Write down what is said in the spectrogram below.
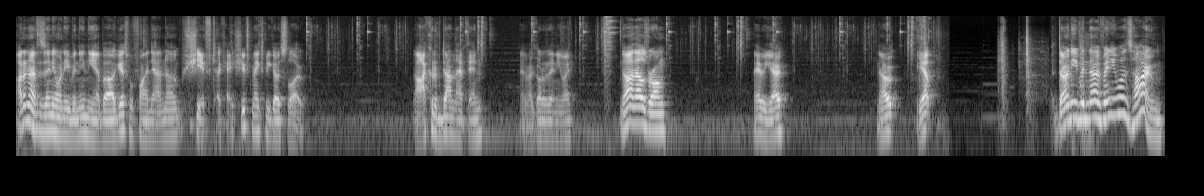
I don't know if there's anyone even in here, but I guess we'll find out. No, shift. Okay, shift makes me go slow. Oh, I could have done that then. And I got it anyway. No, that was wrong. There we go. No. Yep. I don't even know if anyone's home.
